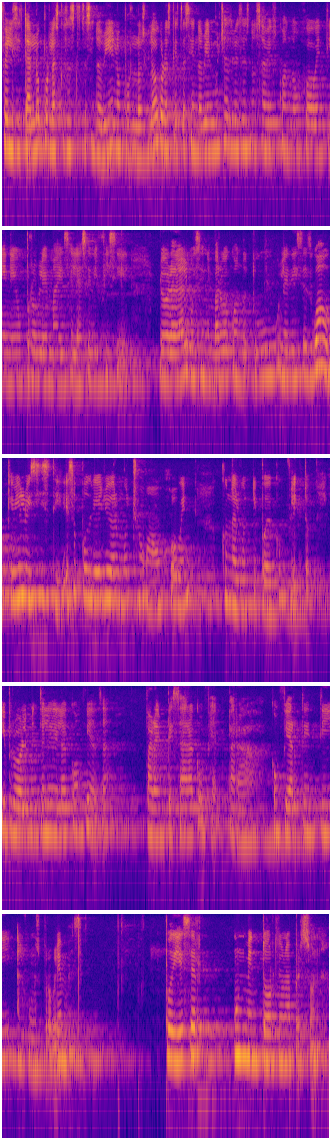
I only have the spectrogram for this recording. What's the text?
felicitarlo por las cosas que está haciendo bien o por los logros que está haciendo bien. Muchas veces no sabes cuando un joven tiene un problema y se le hace difícil lograr algo. Sin embargo, cuando tú le dices, wow, qué bien lo hiciste, eso podría ayudar mucho a un joven con algún tipo de conflicto y probablemente le dé la confianza para empezar a confiar, para confiarte en ti algunos problemas. Podría ser un mentor de una persona,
